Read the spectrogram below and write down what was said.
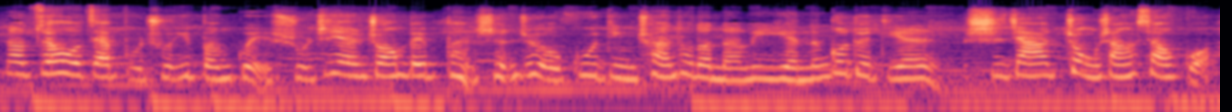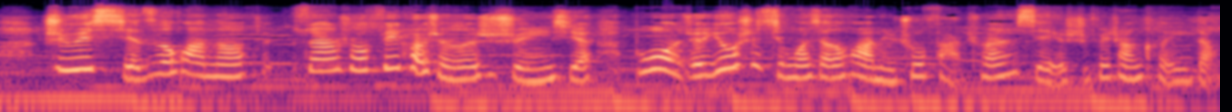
那最后再补出一本鬼术，这件装备本身就有固定穿透的能力，也能够对敌人施加重伤效果。至于鞋子的话呢，虽然说 Faker 选择的是水银鞋，不过我觉得优势情况下的话，你出法穿鞋也是非常可以的。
